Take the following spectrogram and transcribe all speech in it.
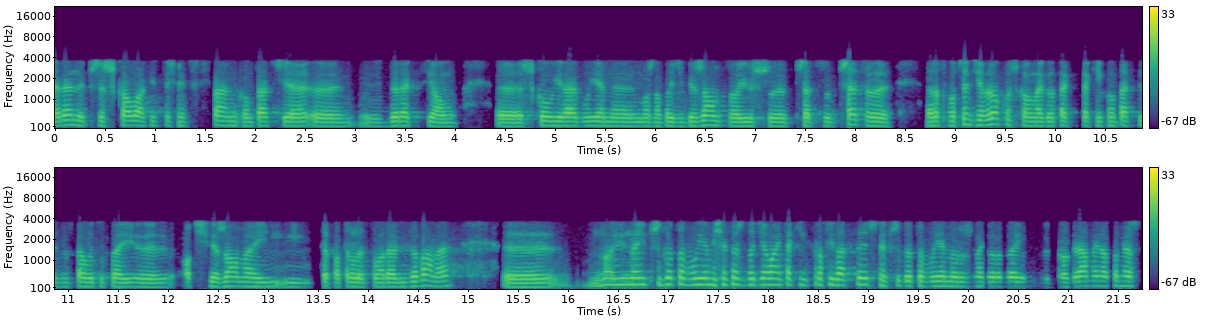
tereny przy szkołach, jesteśmy w stałym kontakcie z dyrekcją szkół i reagujemy, można powiedzieć, bieżąco. Już przed, przed rozpoczęciem roku szkolnego. Tak, takie kontakty zostały tutaj e, odświeżone i, i te patrole są realizowane. E, No i, no i przygotowujemy się też do działań takich profilaktycznych, przygotowujemy różnego rodzaju programy, natomiast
